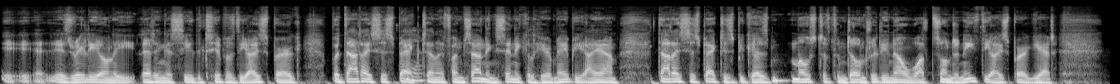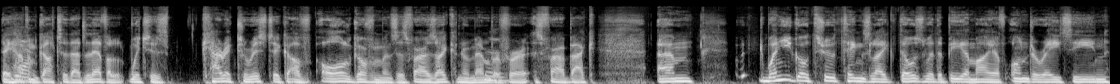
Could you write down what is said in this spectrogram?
is really only letting us see the tip of the iceberg, but that I suspect, yeah. and if I'm sounding cynical here, maybe I am. That I suspect is because most of them don't really know what's underneath the iceberg yet. They yeah. haven't got to that level, which is characteristic of all governments, as far as I can remember, mm. for as far back. Um, when you go through things like those with a BMI of under 18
